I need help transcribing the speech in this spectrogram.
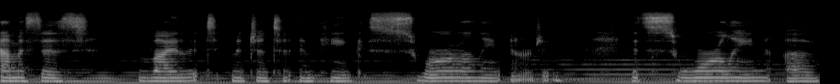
amethyst, violet, magenta, and pink swirling energy. It's swirling of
